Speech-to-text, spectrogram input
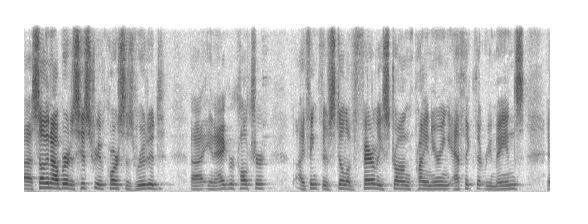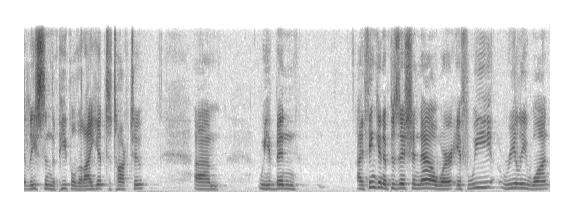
Uh, Southern Alberta's history, of course, is rooted uh, in agriculture. I think there's still a fairly strong pioneering ethic that remains, at least in the people that I get to talk to. Um, we have been, I think, in a position now where if we really want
